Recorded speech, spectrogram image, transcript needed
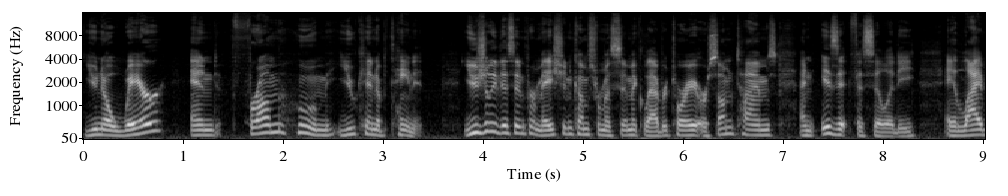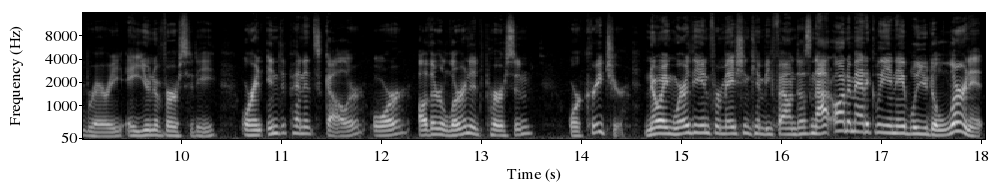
you know where and from whom you can obtain it. Usually, this information comes from a Simic laboratory or sometimes an Izzet facility, a library, a university, or an independent scholar or other learned person or creature. Knowing where the information can be found does not automatically enable you to learn it.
